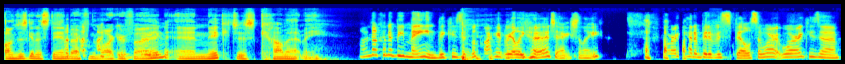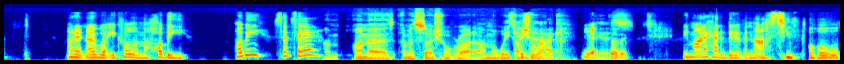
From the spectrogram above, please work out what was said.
I'm just going to stand back from the microphone and Nick, just come at me. I'm not going to be mean because it looked like it really hurt. Actually, Warwick had a bit of a spill. So Warwick, Warwick is a, I don't know what you call him, a hobby, hobby. Is that fair? I'm I'm a I'm a social writer. I'm a weekend Social hack. rider. Yeah, Yes. perfect. He might have had a bit of a nasty fall.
